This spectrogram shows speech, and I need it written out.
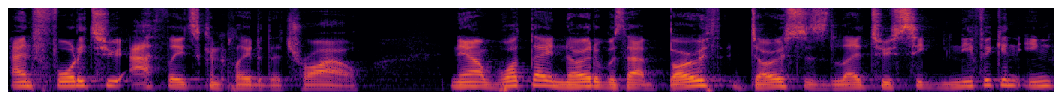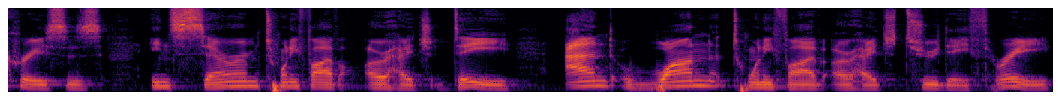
and 42 athletes completed the trial. Now, what they noted was that both doses led to significant increases in serum 25 OHD and one 25 OH2D3,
